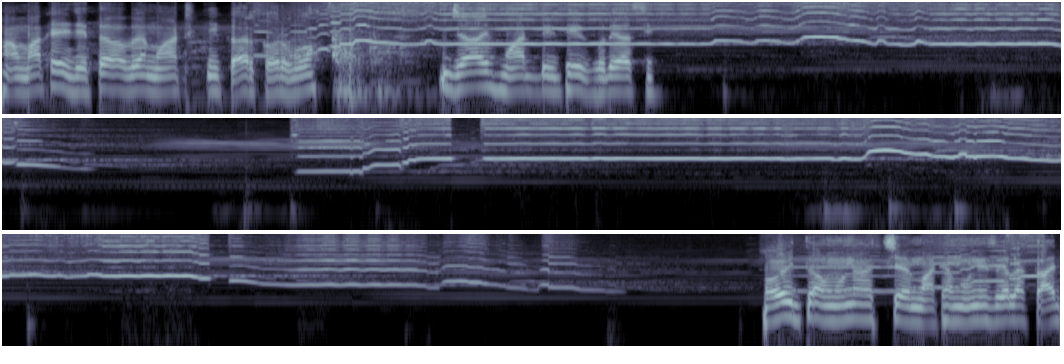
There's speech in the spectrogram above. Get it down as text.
আমাকেই যেতে হবে মাঠ কি কার করব? যাই মাঠ দিয়ে ঘুরে আসি। ওই তো মনে হচ্ছে মাঠে মুনিশগুলা কাজ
